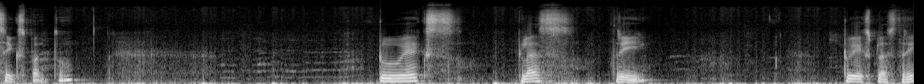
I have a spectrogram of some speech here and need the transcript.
ಸಿಕ್ಸ್ ಬಂತು two X plus three two X plus three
